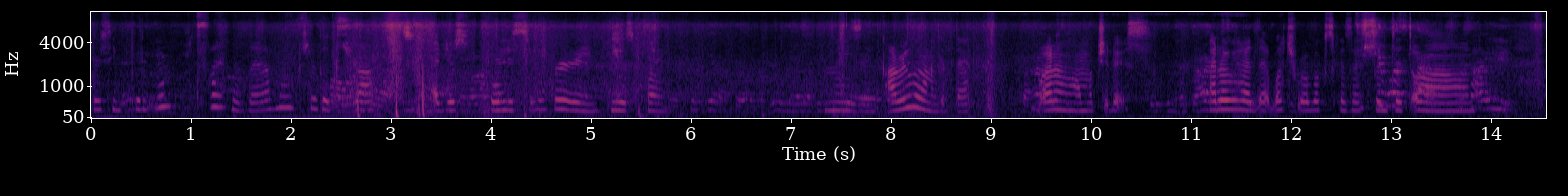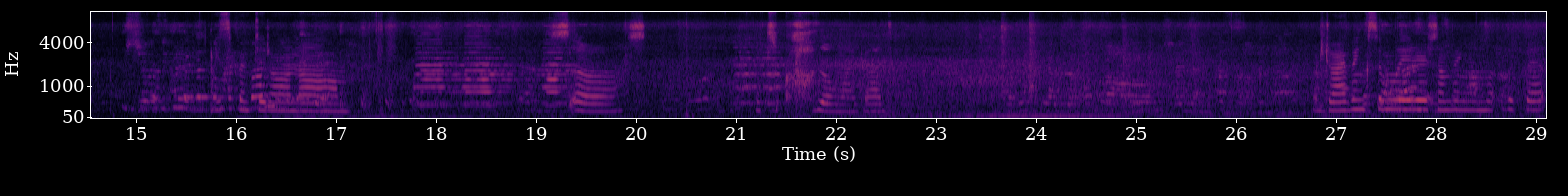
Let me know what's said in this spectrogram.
crazy, but I'm fine with that. I'm not too like shocked. I just joined a server and he was playing. Amazing. I really want to get that. I don't know how much it is. I don't have that much Robux because I spent it on. I spent it on um. So, what's it called? Oh my god. A driving simulator, or something like that.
